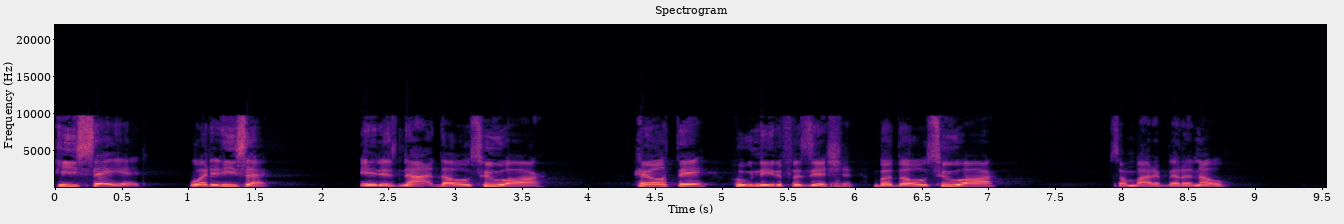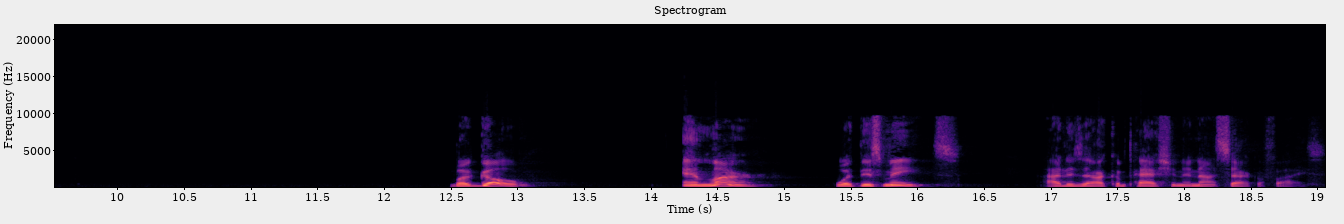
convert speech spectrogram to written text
he said, What did he say? It is not those who are healthy who need a physician, but those who are, somebody better know. But go and learn what this means. I desire compassion and not sacrifice.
